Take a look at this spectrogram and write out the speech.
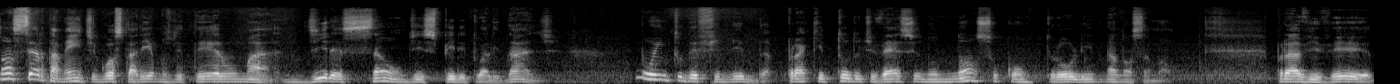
Nós certamente gostaríamos de ter uma direção de espiritualidade muito definida para que tudo tivesse no nosso controle, na nossa mão. Para viver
